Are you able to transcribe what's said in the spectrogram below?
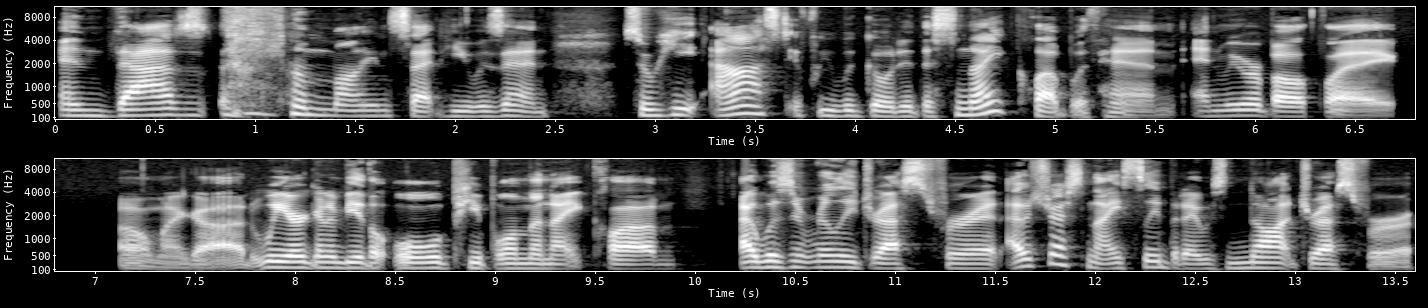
And that's the mindset he was in. So he asked if we would go to this nightclub with him. And we were both like, oh my God, we are going to be the old people in the nightclub. I wasn't really dressed for it. I was dressed nicely, but I was not dressed for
